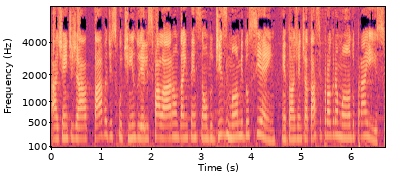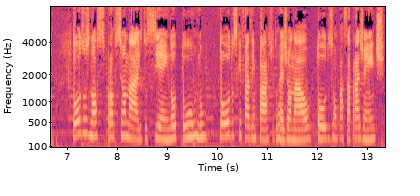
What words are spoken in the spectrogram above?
a gente já estava discutindo e eles falaram da intenção do desmame do CIEM. Então a gente já está se programando para isso. Todos os nossos profissionais do CIEM noturno, todos que fazem parte do regional, todos vão passar para a gente,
